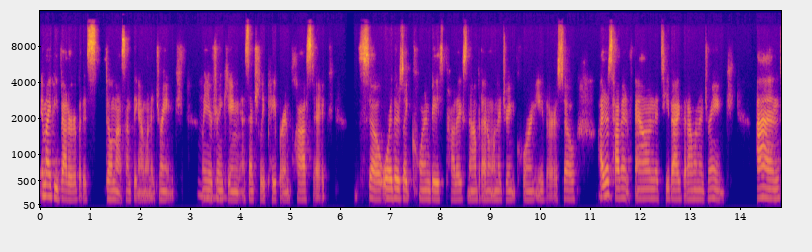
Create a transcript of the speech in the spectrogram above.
it might be better but it's still not something i want to drink when you're Mhm. drinking essentially paper and plastic. So, or there's like corn based products now, but I don't want to drink corn either. So, I just haven't found a tea bag that I want to drink. And,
